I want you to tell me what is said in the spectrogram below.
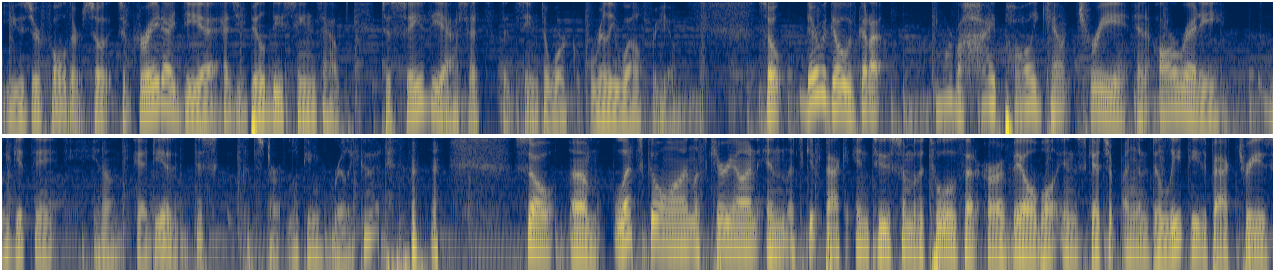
user folder. So it's a great idea as you build these scenes out to save the assets that seem to work really well for you. So there we go. We've got a more of a high poly count tree and already we get the, you know, the idea that this could start looking really good. so um, let's go on, let's carry on and let's get back into some of the tools that are available in SketchUp. I'm going to delete these back trees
